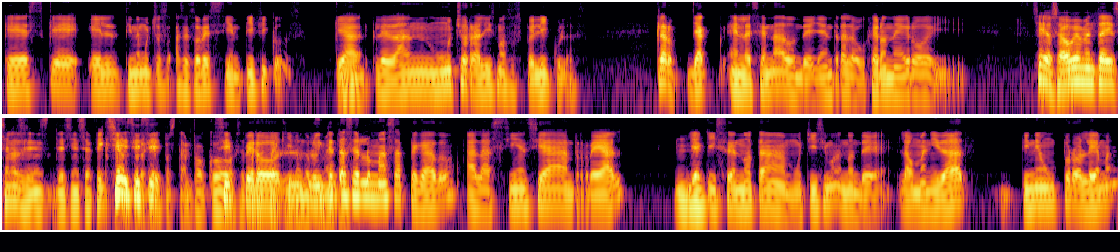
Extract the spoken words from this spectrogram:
que es que él tiene muchos asesores científicos que, a- que le dan mucho realismo a sus películas. Claro, ya en la escena donde ya entra el agujero negro y... Sí, o sea, obviamente hay escenas de, de ciencia ficción, Sí, sí, porque sí. pues tampoco Sí, se pero trata aquí de un lo intenta hacerlo más apegado a la ciencia real Ujú. Y aquí se nota muchísimo en donde la humanidad tiene un problema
